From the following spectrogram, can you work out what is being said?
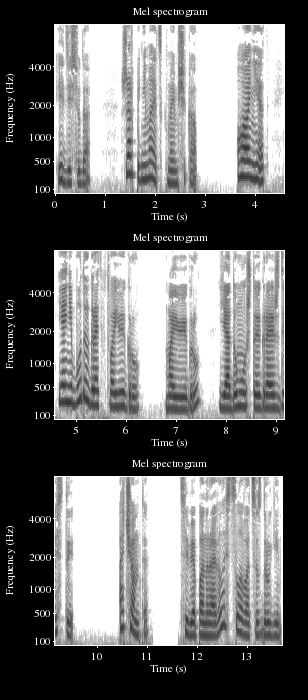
Иди сюда. Жар поднимается к моим щекам. О, нет, я не буду играть в твою игру. Мою игру? Я думал, что играешь здесь ты. О чем ты? Тебе понравилось целоваться с другим?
